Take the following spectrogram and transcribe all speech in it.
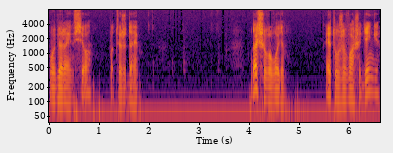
выбираем все, подтверждаем. Дальше выводим. Это уже ваши деньги.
